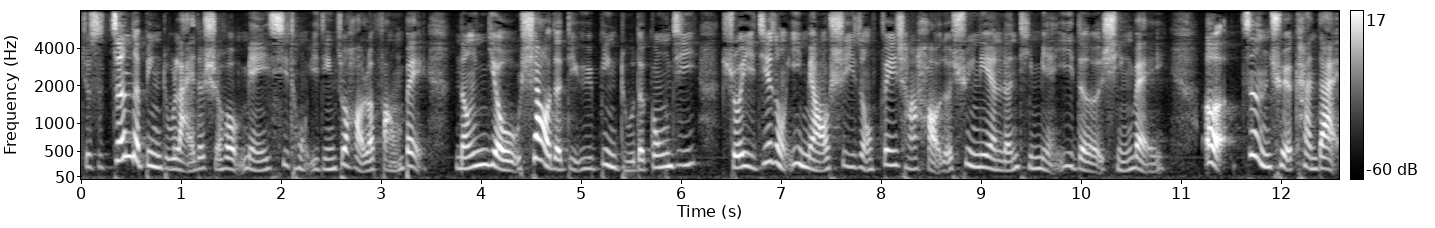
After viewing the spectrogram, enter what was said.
就是真的病毒来的时候，免疫系统已经做好了防备，能有效的抵御病毒的攻击。所以接种疫苗是一种非常好的训练人体免疫的行为。二，正确看待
